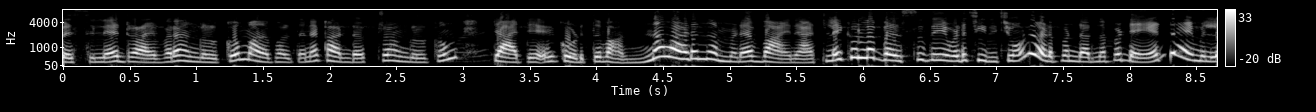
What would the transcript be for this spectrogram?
ബസ്സിലെ ഡ്രൈവർ അങ്കിൾക്കും അതുപോലെ തന്നെ കണ്ടക്ടർ അങ്കിൾക്കും ടാറ്റയൊക്കെ കൊടുത്ത് വന്ന പാടെ നമ്മുടെ വയനാട്ടിലേക്കുള്ള ബസ് ഇത് ഇവിടെ ചിരിച്ചുകൊണ്ട് കിടപ്പുണ്ടായിരുന്നു. അപ്പോൾ ഡേ ടൈമിൽ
